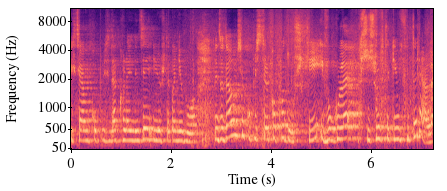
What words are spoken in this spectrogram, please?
i chciałam kupić na kolejny dzień i już tego nie było. Więc udało mi się kupić tylko poduszki i w ogóle przyszły w takim futerale,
